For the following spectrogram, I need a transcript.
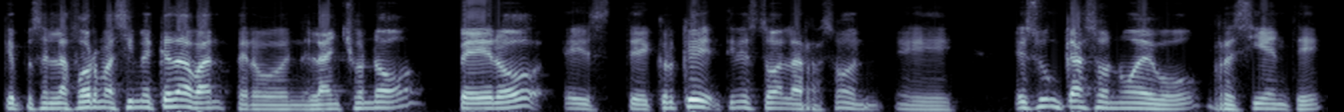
que pues en la forma sí me quedaban, pero en el ancho no, pero este, creo que tienes toda la razón. Eh, es un caso nuevo, reciente,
